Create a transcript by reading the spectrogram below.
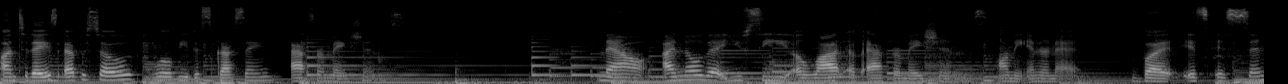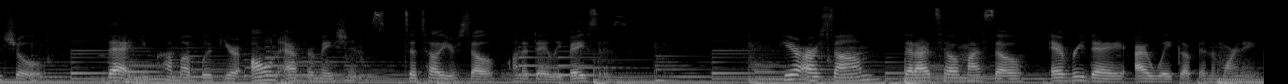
On today's episode, we'll be discussing affirmations. Now, I know that you see a lot of affirmations on the internet, but it's essential that you come up with your own affirmations to tell yourself on a daily basis. Here are some that I tell myself every day I wake up in the morning.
